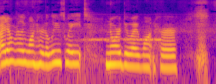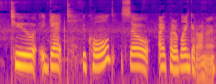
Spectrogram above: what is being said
I don't really want her to lose weight, nor do I want her to get too cold. So I put a blanket on her.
